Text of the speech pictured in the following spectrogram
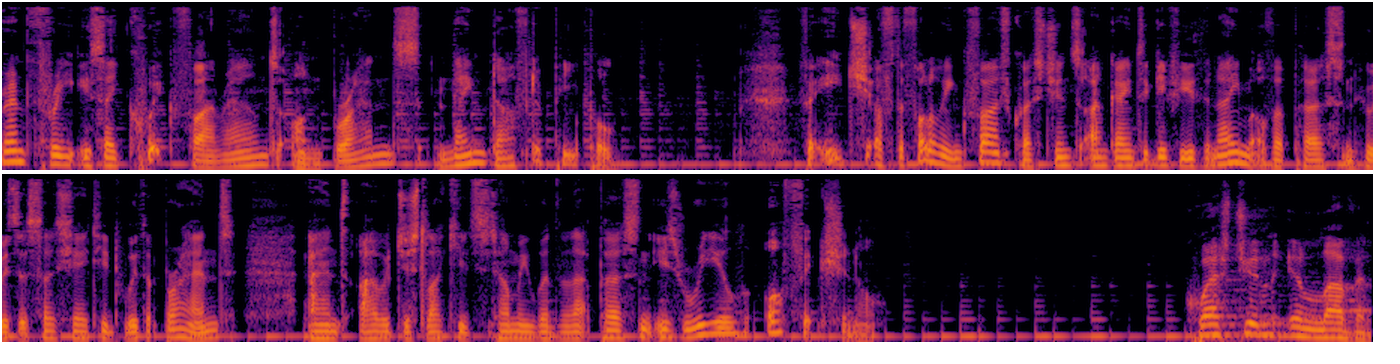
Round 3 is a quick fire round on brands named after people. For each of the following five questions, I'm going to give you the name of a person who is associated with a brand, and I would just like you to tell me whether that person is real or fictional. Question 11.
